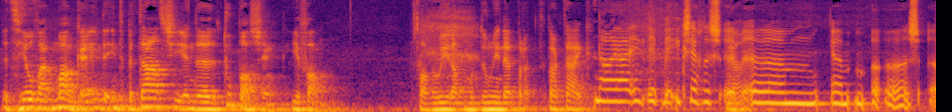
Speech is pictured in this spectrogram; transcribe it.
het heel vaak manken in de interpretatie en de toepassing hiervan. Van hoe je dat moet doen in de praktijk. Nou ja, ik, ik, ik zeg dus, ja. uh, um, um, uh,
